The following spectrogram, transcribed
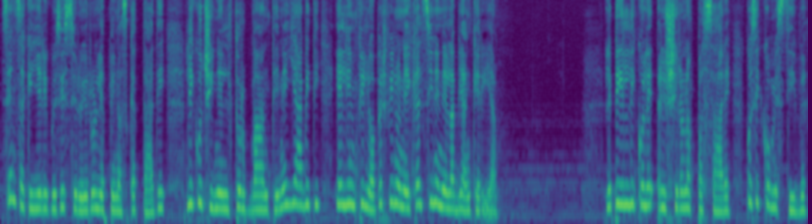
senza che gli requisissero i rulli appena scattati, li cucì nel turbante negli abiti e li infilò perfino nei calzini e nella biancheria. Le pellicole riuscirono a passare, così come Steve,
